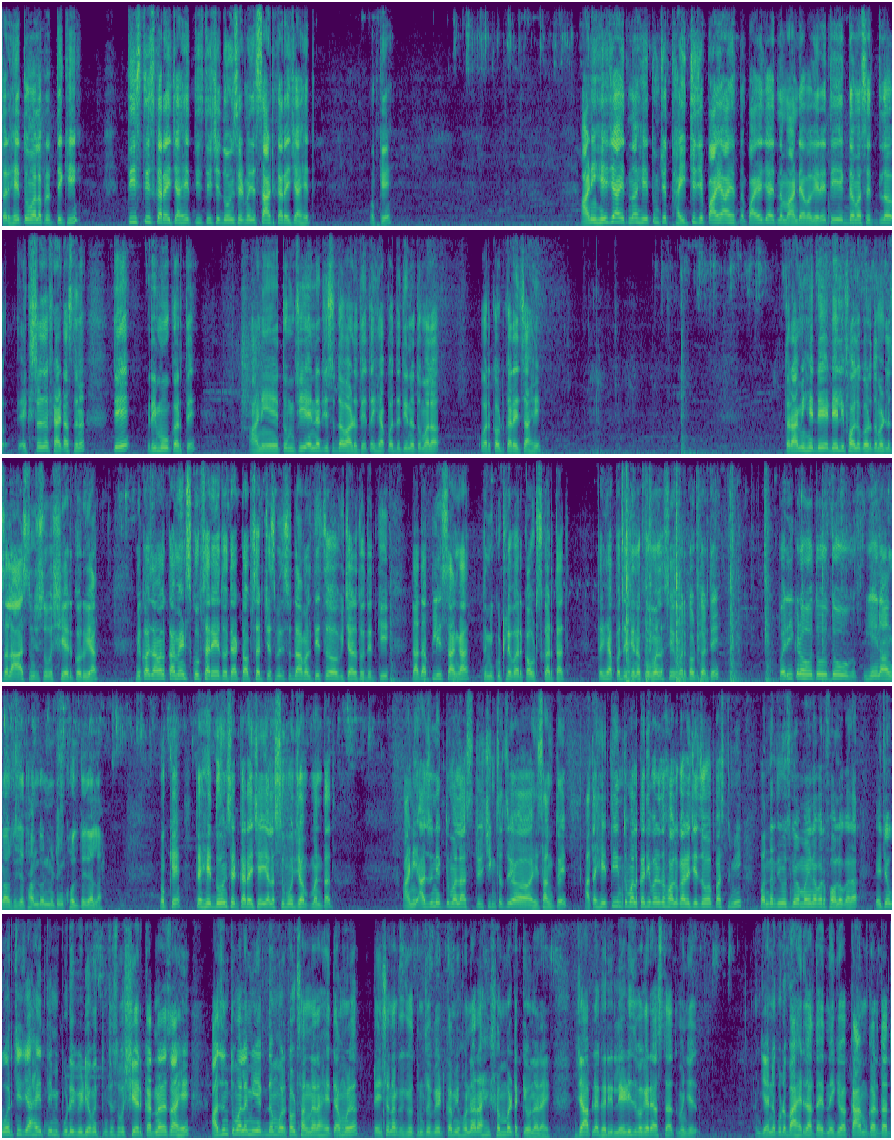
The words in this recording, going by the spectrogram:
तर हे तुम्हाला प्रत्येकी तीस तीस करायचे आहेत तीस तीसचे दोन सेट म्हणजे साठ करायचे आहेत. ओके आणि हे जे आहेत ना हे तुमचे थाईचे जे पाय आहेत ना पाय जे आहेत ना मांड्या वगैरे ते एकदम असं तिथलं एक्स्ट्रा जे फॅट असतं ना ते रिमूव्ह करते. आणि तुमची एनर्जीसुद्धा वाढवते. तर ह्या पद्धतीनं तुम्हाला वर्कआउट करायचं आहे. तर आम्ही हे डे डेली फॉलो करतो. म्हटलं चला आज तुमच्यासोबत शेअर करूया. बिकॉज आम्हाला कमेंट्स खूप सारे येत होत्या. टॉप सर्चेसमध्ये सुद्धा आम्हाला तेच विचारत होते की दादा प्लीज सांगा तुम्ही कुठले वर्कआउट्स करतात? तर ह्या पद्धतीनं कोमल असे वर्कआउट करते. पर इकडं होतो तो येईन अंगावर तुझ्या. थांब दोन मिनटं मी खोलतो त्याला. ओके तर हे दोन सेट करायचे याला सुमो जंप म्हणतात. आणि अजून एक तुम्हाला स्ट्रेचिंगचंच हे सांगतो आहे आता हे तीन तुम्हाला कधीपर्यंत फॉलो करायचे? जवळपास तुम्ही पंधरा दिवस किंवा महिनाभर फॉलो करा. याच्या वरचे जे आहेत ते मी पुढे व्हिडिओमध्ये तुमच्यासोबत शेअर करणारच आहे. अजून तुम्हाला मी एकदम वर्कआउट सांगणार आहे. त्यामुळं टेन्शन नका घेऊ. तुमचं वेट कमी होणार आहे. शंभर टक्के होणार आहे. ज्या आपल्या घरी लेडीज वगैरे असतात म्हणजे ज्यांना कुठं बाहेर जाता येत नाही किंवा काम करतात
